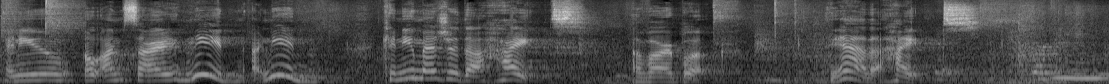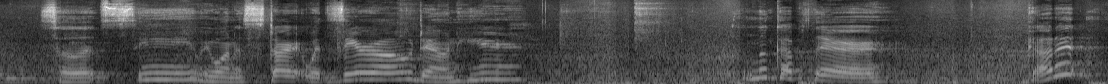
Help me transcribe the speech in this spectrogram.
Can you, oh, I'm sorry, Need, I need. Can you measure the height of our book? Yeah, the height. So let's see, we want to start with zero down here. Look up there. Got it?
